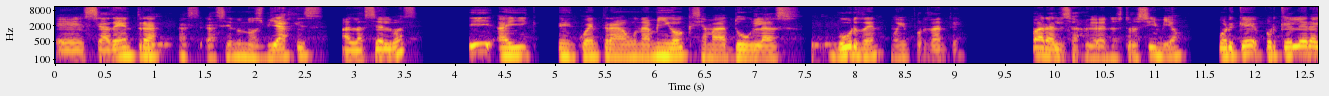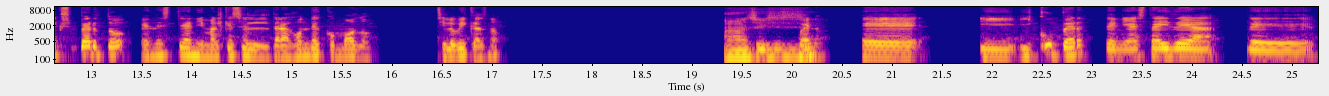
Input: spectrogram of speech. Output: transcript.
Eh, se adentra haciendo unos viajes a las selvas y ahí encuentra un amigo que se llama Douglas Burden, muy importante, para el desarrollo de nuestro simio, ¿Por qué? Porque él era experto en este animal que es el dragón de Komodo. Si lo ubicas, ¿no? Ah, sí, sí, sí. Bueno, eh, y, Cooper tenía esta idea de,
